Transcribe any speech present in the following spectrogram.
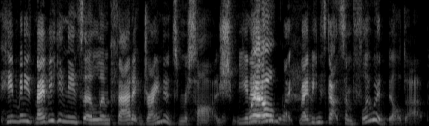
he need, maybe he needs a lymphatic drainage massage. You know, Well- like maybe he's got some fluid buildup.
